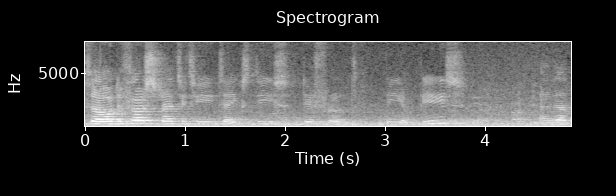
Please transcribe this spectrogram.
So the first strategy takes these different BMPs and that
